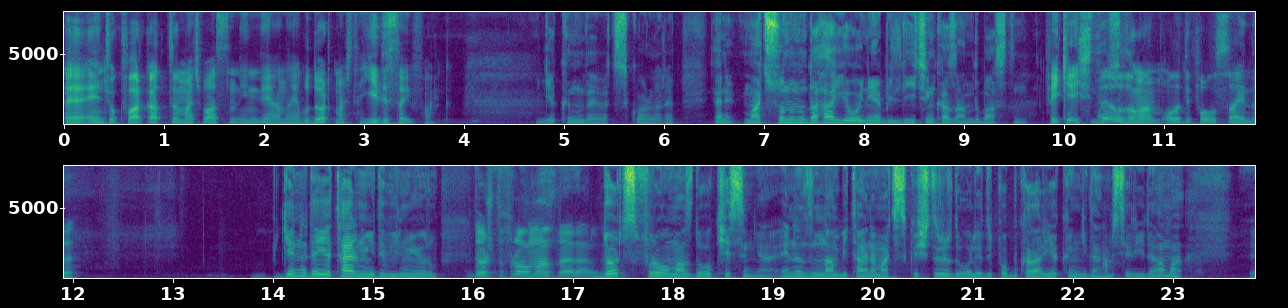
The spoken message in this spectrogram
e, en çok fark attığı maç Boston Indiana'ya bu 4 maçta 7 sayı fark. Yakın da evet skorlar hep. Yani maç sonunu daha iyi oynayabildiği için kazandı Boston. Peki işte o Maçta. zaman Oladipo olsaydı Gene de yeter miydi bilmiyorum. 4-0 olmazdı herhalde. 4-0 olmazdı o kesin ya. En azından bir tane maç sıkıştırırdı Oladipo bu kadar yakın giden bir seride ama e,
